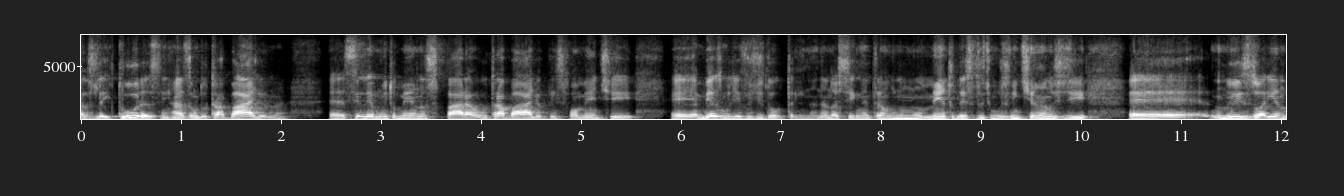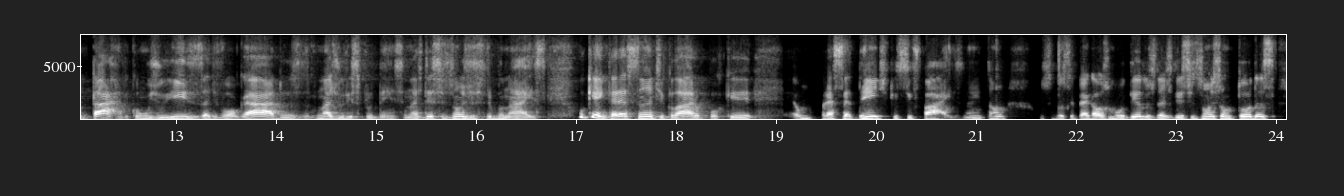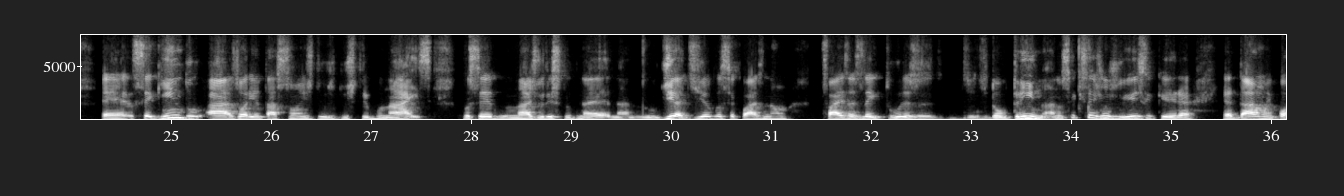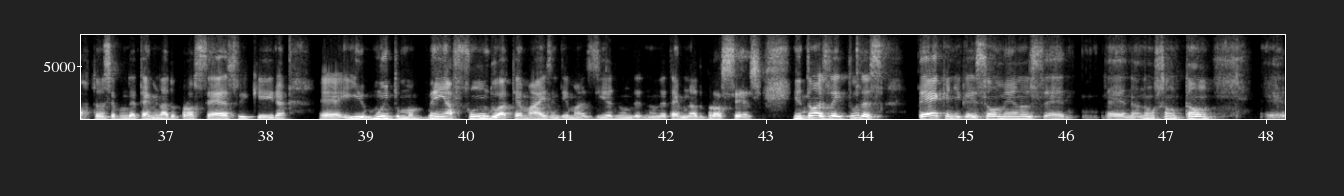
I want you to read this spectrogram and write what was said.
as leituras, em razão do trabalho, né? É, se lê muito menos para o trabalho, principalmente é, mesmo livros de doutrina. Né? Nós entramos num momento nesses últimos 20 anos de é, nos orientar como juízes, advogados, na jurisprudência, nas decisões dos tribunais, o que é interessante, claro, porque é um precedente que se faz. Né? Então, se você pegar os modelos das decisões, são todas é, seguindo as orientações dos, dos tribunais. Você, na jurisprudência, no dia a dia, você quase não faz as leituras de, de, doutrina, a não ser que seja um juiz que queira é, dar uma importância para um determinado processo e queira é, ir muito bem a fundo, até mais em demasia, num, num determinado processo. Então, as leituras técnicas são menos, é, não são tão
